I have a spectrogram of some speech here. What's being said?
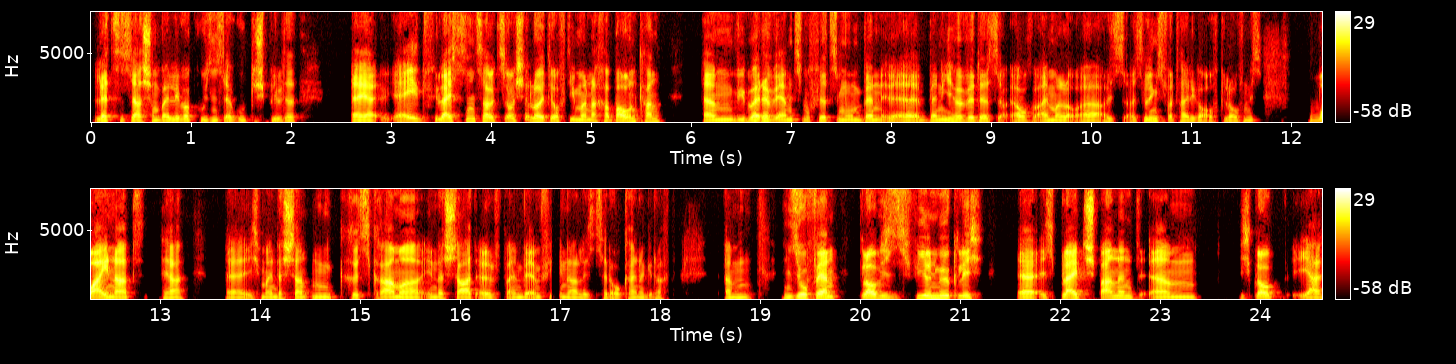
letztes Jahr schon bei Leverkusen sehr gut gespielt hat äh, ey, vielleicht sind es halt solche Leute, auf die man nachher bauen kann, ähm, wie bei der WM 2014, wo ben, äh, Benny Hövedes auch einmal äh, als, als Linksverteidiger aufgelaufen ist. Why not? Ja, äh, ich meine, da standen Chris Kramer in der Startelf beim WM-Finale, das hätte auch keiner gedacht. Ähm, insofern glaube ich, ist viel möglich. Äh, es bleibt spannend. Ähm, ich glaube, ja,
